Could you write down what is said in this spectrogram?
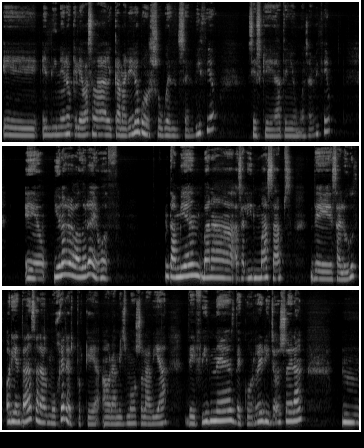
eh, el dinero que le vas a dar al camarero por su buen servicio, si es que ha tenido un buen servicio, eh, y una grabadora de voz. También van a, salir más apps de salud orientadas a las mujeres, porque ahora mismo solo había de fitness, de correr y todo eso eran mm,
